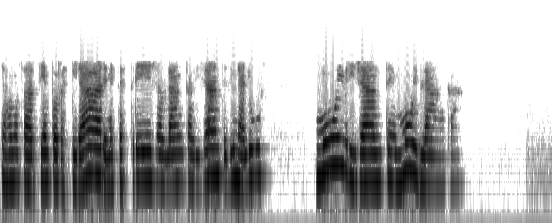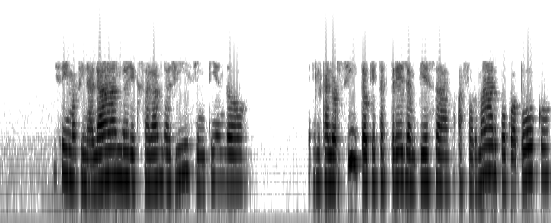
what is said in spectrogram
Nos vamos a dar tiempo de respirar en esta estrella blanca brillante de una luz muy brillante, muy blanca. Y seguimos inhalando y exhalando allí, sintiendo el calorcito que esta estrella empieza a formar poco a poco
